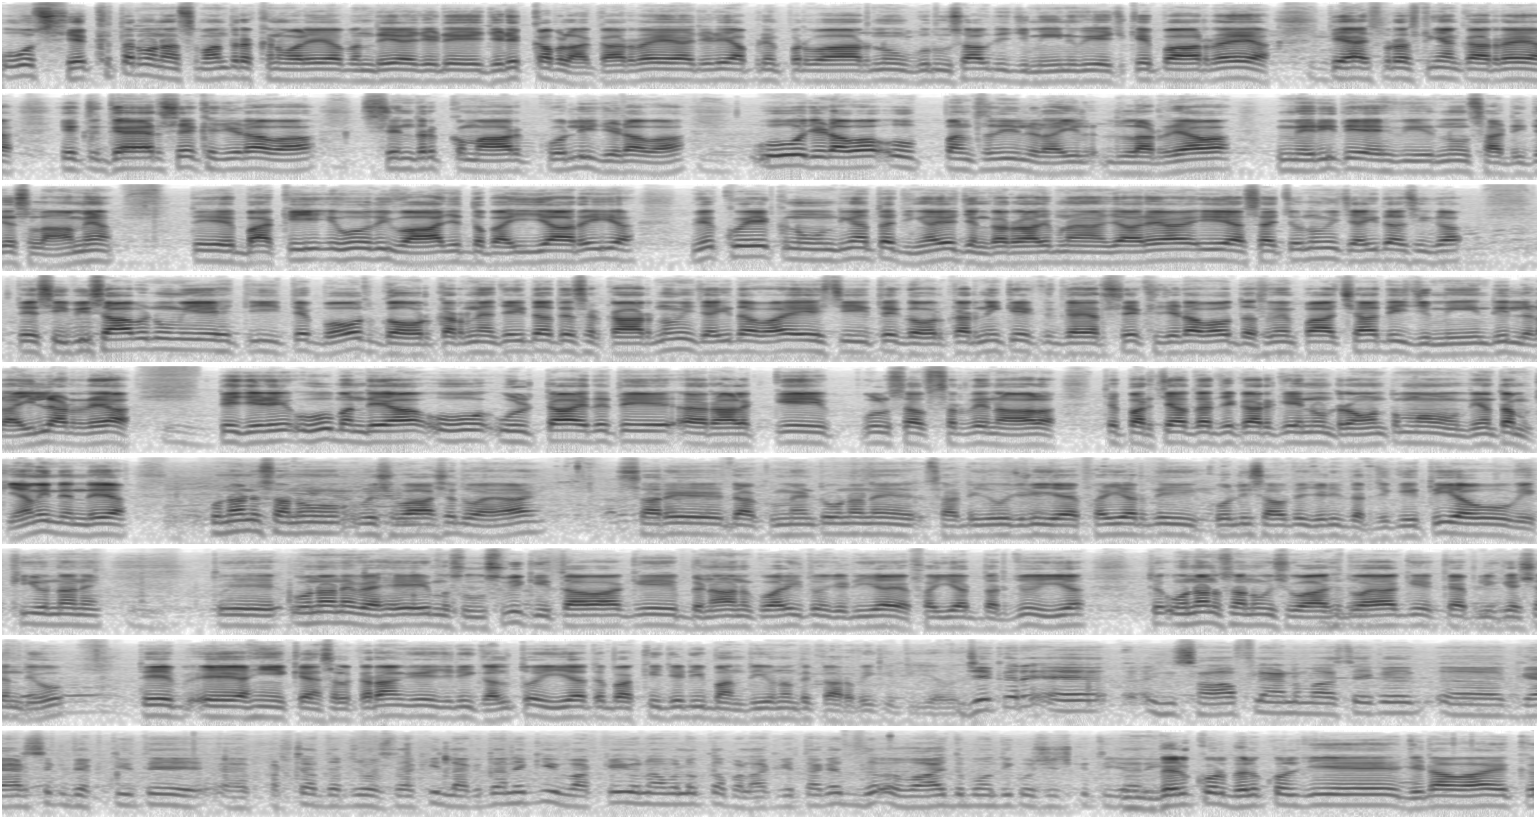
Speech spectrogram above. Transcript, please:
ਉਹ ਸਿੱਖ ਧਰਮ ਨਾਲ ਸੰਬੰਧ ਰੱਖਣ ਵਾਲੇ ਆ ਬੰਦੇ ਆ ਜਿਹੜੇ ਜਿਹੜੇ ਕਬਲਾ ਕਰ ਰਹੇ ਆ, ਜਿਹੜੇ ਆਪਣੇ ਪਰਿਵਾਰ ਨੂੰ ਗੁਰੂ ਸਾਹਿਬ ਦੀ ਜ਼ਮੀਨ ਵੇਚ ਕੇ ਪਾਲ ਰਹੇ ਆ, ਤੇ ਐਸ਼ਪ੍ਰਸਤੀਆਂ ਕਰ ਰਹੇ ਆ। ਇੱਕ ਗੈਰ ਸਿੱਖ ਜਿਹੜਾ ਵਾ, ਸਿੰਦਰ ਕੁਮਾਰ ਕੋਹਲੀ ਜਿਹੜਾ ਵਾ ਉਹ ਜਿਹੜਾ ਵਾ, ਉਹ ਪੰਥ ਦੀ ਲੜਾਈ ਲੜ ਰਿਹਾ ਵਾ। ਮੇਰੀ ਤੇ ਇਸ ਵੀਰ ਨੂੰ ਸਾਡੀ ਤੇ ਸਲਾਮ ਆ। ਤੇ ਬਾਕੀ ਉਹਦੀ ਆਵਾਜ਼ ਦਬਾਈ ਜਾ ਰਹੀ ਆ। ਵੇਖੋ, ਇਹ ਕਾਨੂੰਨ ਦੀਆਂ ਧੱਜੀਆਂ, ਇਹ ਜੰਗਲ ਰਾਜ ਬਣਾਇਆ ਜਾ ਰਿਹਾ। ਇਹ ਐਸਐਚਓ ਨੂੰ ਵੀ ਚਾਹੀਦਾ ਸੀਗਾ। ਤੇ ਸੀਬੀ ਸਾਹਿਬ ਨੂੰ ਵੀ ਇਸ ਚੀਜ਼ ਤੇ ਬਹੁਤ ਗੌਰ ਕਰਨਾ ਚਾਹੀਦਾ ਤੇ ਸਰਕਾਰ ਨੂੰ ਵੀ ਚਾਹੀਦਾ ਵਾ ਇਸ ਚੀਜ਼ ਤੇ ਗੌਰ ਕਰਨੀ ਕਿ ਇੱਕ ਗੈਰ ਸਿੱਖ ਜਿਹੜਾ ਵਾ, ਉਹ ਦਸਵੇਂ ਪਾਤਸ਼ਾਹ ਦੀ ਜ਼ਮੀਨ ਦੀ ਲੜਾਈ ਲੜ ਰਿਹਾ। ਤੇ ਜਿਹੜੇ ਉਹ ਬੰਦੇ ਆ, ਉਹ ਉਲਟਾ ਇਹਦੇ ਤੇ ਰਲ ਕੇ ਪੁਲਿਸ ਅਫਸਰ ਦੇ ਨਾਲ ਤੇ ਪਰਚਾ ਦਰਜ ਕਰਕੇ ਇਹਨੂੰ ਡਰਾਉਣ, ਧਮਾਉਣ ਦੀਆਂ ਧਮਕੀਆਂ ਵੀ ਦਿੰਦੇ ਆ। ਉਹਨਾਂ ਨੇ ਸਾਨੂੰ ਵਿਸ਼ਵਾਸ ਦਵਾਇਆ ਹੈ। ਸਾਰੇ ਡਾਕੂਮੈਂਟ ਉਹਨਾਂ ਨੇ ਸਾਡੀ ਉਹ ਜਿਹੜੀ ਐਫ ਆਈ ਆਰ ਦੀ ਕੋਹਲੀ ਸਾਹਿਬ ਤੇ ਜਿਹੜੀ ਦਰਜ ਕੀਤੀ ਆ, ਉਹ ਵੇਖੀ ਉਹਨਾਂ ਨੇ। ਤੇ ਉਹਨਾਂ ਨੇ ਵੈਸੇ ਇਹ ਮਹਿਸੂਸ ਵੀ ਕੀਤਾ ਵਾ ਕਿ ਬਿਨਾਂ ਇਨਕੁਆਰੀ ਤੋਂ ਜਿਹੜੀ ਆ ਐਫ ਆਈ ਆਰ ਦਰਜ ਹੋਈ ਆ ਤੇ ਉਹਨਾਂ ਨੂੰ ਸਾਨੂੰ ਵਿਸ਼ਵਾਸ ਦਿਵਾਇਆ ਕਿ ਇੱਕ ਐਪਲੀਕੇਸ਼ਨ ਦਿਓ ਤੇ ਇਹ ਅਸੀਂ ਕੈਨਸਲ ਕਰਾਂਗੇ ਜਿਹੜੀ ਗਲਤ ਹੋਈ ਆ ਤੇ ਬਾਕੀ ਜਿਹੜੀ ਬਣਦੀ ਉਹਨਾਂ ਤੇ ਕਾਰਵਾਈ ਕੀਤੀ ਜਾਵੇ। ਜੇਕਰ ਇਨਸਾਫ ਲੈਣ ਵਾਸਤੇ ਇੱਕ ਗੈਰ ਸਿੱਖ ਵਿਅਕਤੀ ਤੇ ਪਰਚਾ ਦਰਜ ਹੋ ਸਕਦਾ ਕਿ ਲੱਗਦਾ ਨੇ ਕਿ ਵਾਕਈ ਉਹਨਾਂ ਵੱਲੋਂ ਘਪਲਾ ਕੀਤਾ ਗਿਆ ਆਵਾਜ਼ ਦਬਾਉਣ ਦੀ ਕੋਸ਼ਿਸ਼ ਕੀਤੀ ਜਾ ਰਹੀ ਹੈ? ਬਿਲਕੁਲ ਬਿਲਕੁਲ ਜੀ ਇਹ ਜਿਹੜਾ ਵਾ ਇੱਕ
